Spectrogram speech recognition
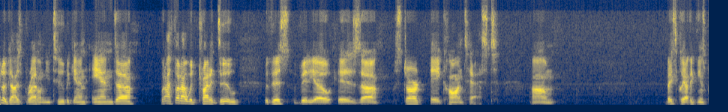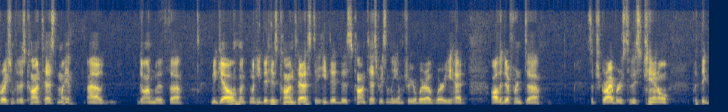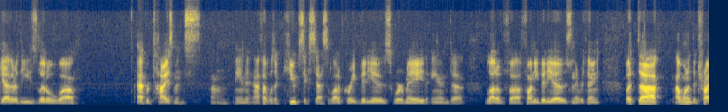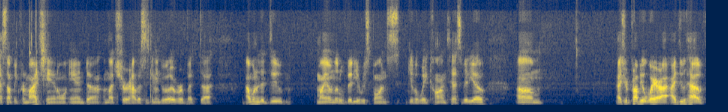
Hello guys, Brad on YouTube again, and uh, what I thought I would try to do with this video is uh, start a contest. Um, basically, I think the inspiration for this contest might have uh, gone with uh, Miguel when, when he did his contest. He did this contest recently, I'm sure you're aware of, where he had all the different uh, subscribers to his channel put together these little uh, advertisements, um, and I thought was a huge success. A lot of great videos were made, and uh, a lot of uh, funny videos and everything. But uh, I wanted to try something for my channel, and uh, I'm not sure how this is going to go over, but uh, I wanted to do my own little video response giveaway contest video. Um, as you're probably aware, I, I do have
